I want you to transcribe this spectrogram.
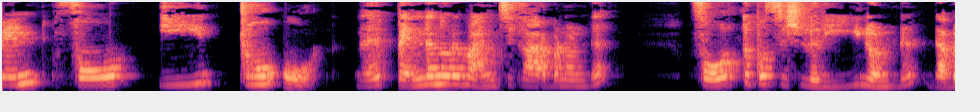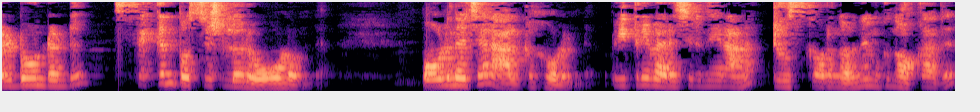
pen four en two ol അതായത് പെൻ എന്ന് പറയുമ്പോൾ അഞ്ച് കാർബൺ ഉണ്ട്. ഫോർത്ത് പൊസിഷനിൽ ഒരു ഈൻ ഉണ്ട് ഡബിൾ ബോണ്ട് ഉണ്ട്. സെക്കൻഡ് പൊസിഷനിൽ ഒരു ഓൾ ഉണ്ട്. ഓൾ എന്ന് വെച്ചാൽ ആൽക്കഹോൾ ഉണ്ട്. ഇത്രയും വരച്ചിരുന്നതിനാണ് ടു സ്കോർ എന്ന് പറഞ്ഞത്. നമുക്ക് നോക്കാം അത്.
